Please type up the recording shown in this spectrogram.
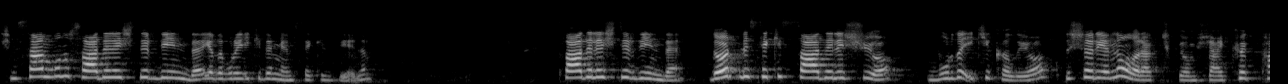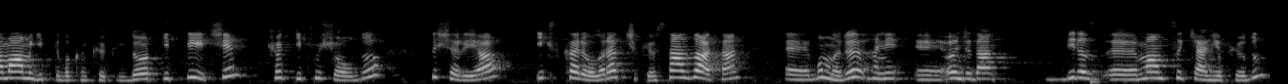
Şimdi sen bunu sadeleştirdiğinde ya da burayı 2 demeyelim 8 diyelim. Sadeleştirdiğinde 4 ile 8 sadeleşiyor. Burada 2 kalıyor. Dışarıya ne olarak çıkıyormuş? Yani kök tamamı gitti bakın kökün. 4 gittiği için kök gitmiş oldu. Dışarıya x kare olarak çıkıyor. Sen zaten e, bunları hani e, önceden biraz e, mantıken yapıyordun.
